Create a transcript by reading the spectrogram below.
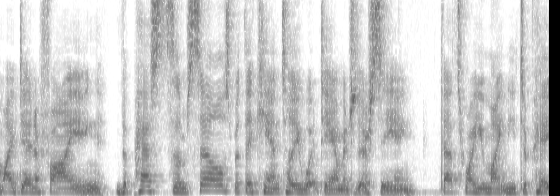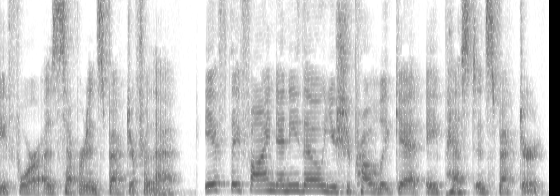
identifying the pests themselves, but they can tell you what damage they're seeing. That's why you might need to pay for a separate inspector for that. If they find any, though, you should probably get a pest inspector.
